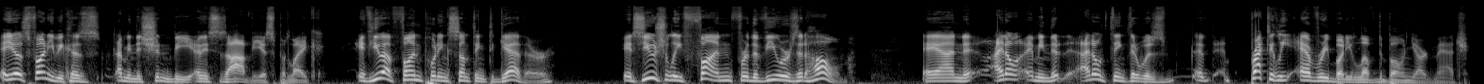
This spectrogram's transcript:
you know, it's funny because I mean, this shouldn't be. I mean, this is obvious, but like, if you have fun putting something together, it's usually fun for the viewers at home. And I don't. I mean, I don't think there was. Uh, practically everybody loved the Boneyard match.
